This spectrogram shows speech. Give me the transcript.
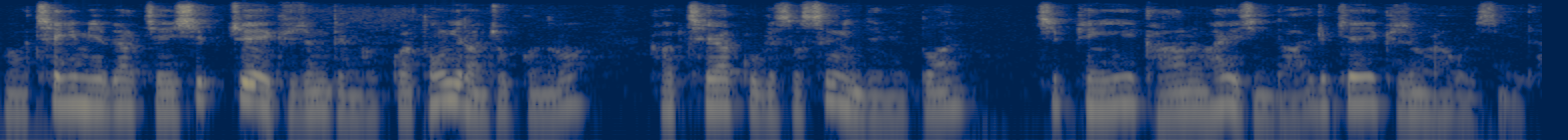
어, 책임협약 제10조에 규정된 것과 동일한 조건으로 각 제약국에서 승인되며 또한 집행이 가능하여진다. 이렇게 규정을 하고 있습니다.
